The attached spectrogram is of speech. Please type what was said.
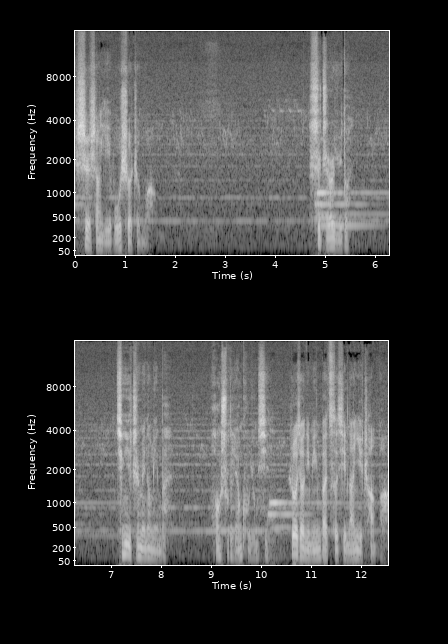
世上已无摄政王。是侄儿愚钝，竟一直没能明白皇叔的良苦用心。若叫你明白，此戏难以唱罢。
